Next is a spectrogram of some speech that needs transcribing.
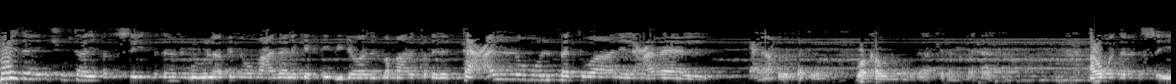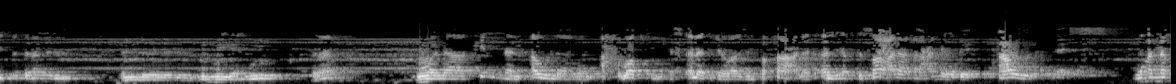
فلذلك نشوف تعليق السيد مثلا يقول ولكنه مع ذلك يكفي بجواز البقاء على التقليد. تعلم الفتوى للعمل. يعني أخذ الفتوى. وكونه ذاكرا لها. أو مثلا السيد مثلا بالويان يقول تمام ولكن الأولى والأحوط في مسألة جواز البقاء على الاقتصار على ما عمل به. أولى بس مو أنه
